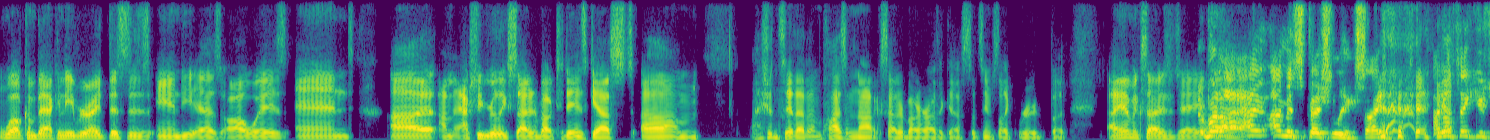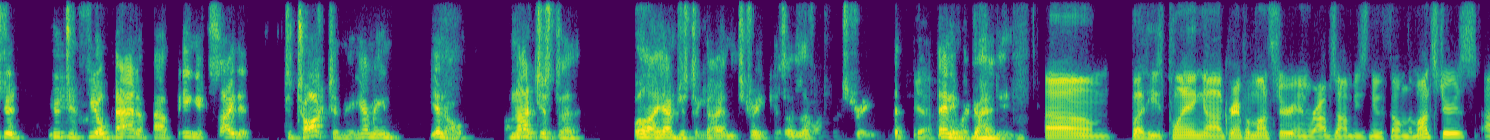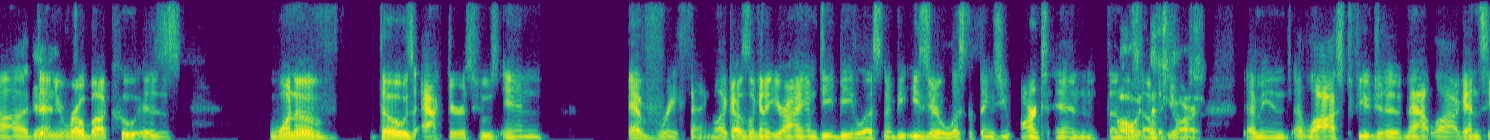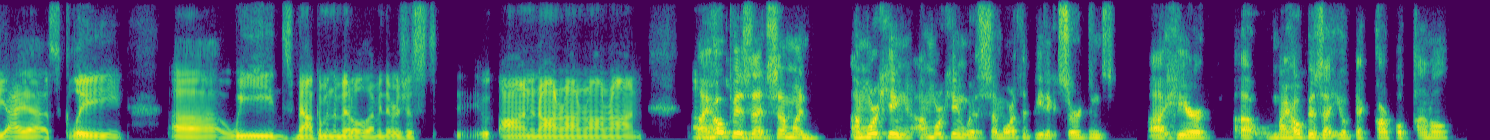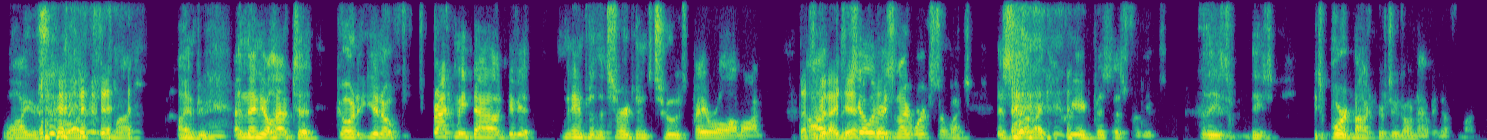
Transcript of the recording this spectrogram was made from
Welcome back, Inebriate. This is Andy, as always, and uh, I'm actually really excited about today's guest. Um, I shouldn't say that. That implies I'm not excited about our other guests. That seems like rude, but I am excited today. But Uh, I, I'm especially excited. I don't think you should you should feel bad about being excited to talk to me. I mean, you know, I'm not just a well, I am just a guy on the street because I live on the street. But Yeah. Anyway, go ahead. Um, but he's playing uh, Grandpa Munster in Rob Zombie's new film, The Munsters. Uh, Yeah. Daniel Roebuck, who is one of those actors who's in everything. Like I was looking at your IMDb list, and it'd be easier to list the things you aren't in than the Oh, stuff that you are. I mean, Lost, Fugitive, Matlock, NCIS, Glee, uh, Weeds, Malcolm in the Middle. I mean, there was just on and on and on and on and on. My Um, hope is that someone I'm working I'm working with some orthopedic surgeons uh, here. Uh, my hope is that you'll get carpal tunnel while you're scrolling through my IMDb, and then you'll have to go to you know track me down. I'll give you names of the surgeons whose payroll I'm on. that's a good Uh, idea. That's the only yeah. reason I work so much is so that I can create business for these for these these these poor doctors who don't have enough money.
